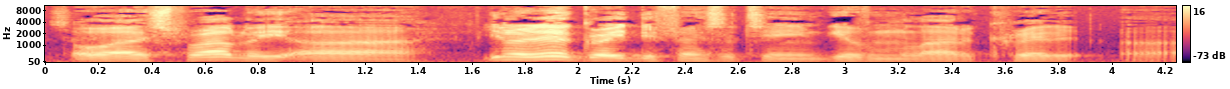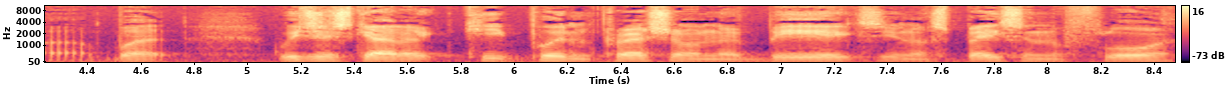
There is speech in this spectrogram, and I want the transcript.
So. Well, it's probably uh, you know they're a great defensive team. Give them a lot of credit, uh, but we just got to keep putting pressure on their bigs. You know, spacing the floor,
